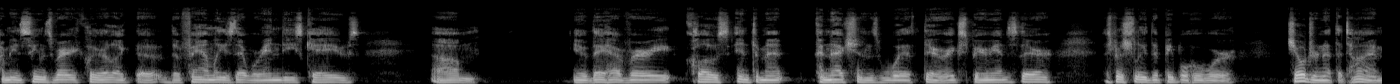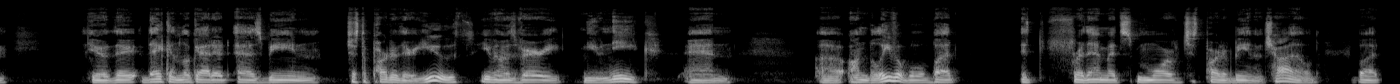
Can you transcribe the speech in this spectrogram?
I mean, it seems very clear, like the the families that were in these caves, um, you know, they have very close, intimate connections with their experience there, especially the people who were children at the time you know, they, they can look at it as being just a part of their youth, even though it's very unique and uh, unbelievable. But it, for them, it's more just part of being a child. But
